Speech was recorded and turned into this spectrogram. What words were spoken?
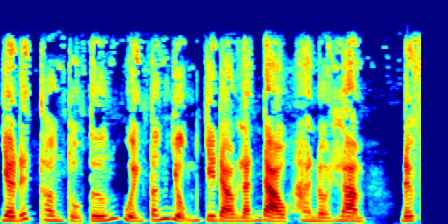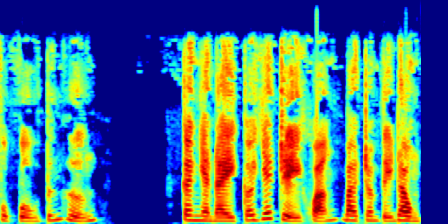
do đích thân Thủ tướng Nguyễn Tấn Dũng chỉ đạo lãnh đạo Hà Nội làm để phục vụ tướng hưởng. Căn nhà này có giá trị khoảng 300 tỷ đồng,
